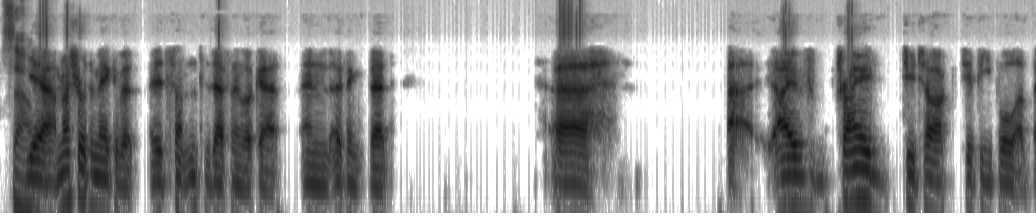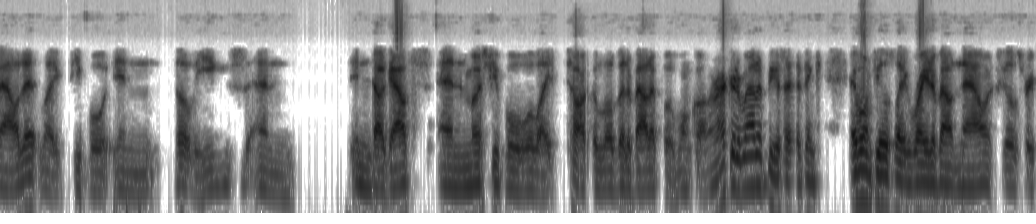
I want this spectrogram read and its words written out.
So Yeah, I'm not sure what to make of it. It's something to definitely look at, and I think that uh, I've tried to talk to people about it, like people in the leagues and in dugouts, and most people will like talk a little bit about it, but won't go on the record about it because I think everyone feels like right about now it feels very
